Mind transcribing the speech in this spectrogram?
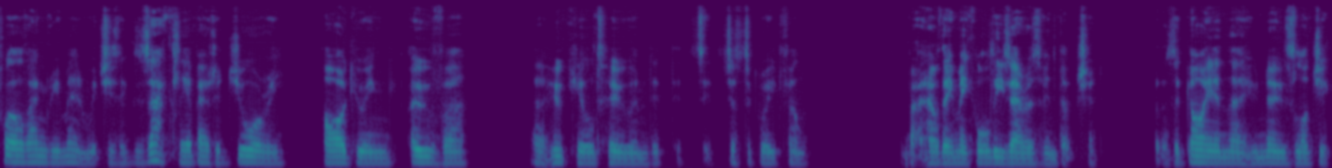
12 Angry Men, which is exactly about a jury arguing over uh, who killed who, and it, it's, it's just a great film about how they make all these errors of induction. But there's a guy in there who knows logic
